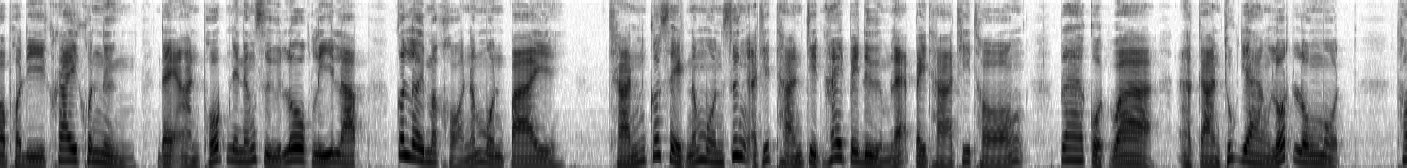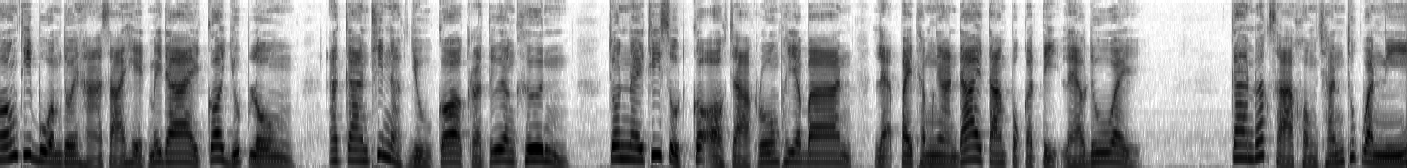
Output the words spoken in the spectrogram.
็พอดีใครคนหนึ่ง ได้อ่านพบในหนังสือโลกลี้ลับ ก็เลยมาขอน้ำมนต์ไป ฉันก็เสกน้ำมนต์ซึ่งอธิษฐานจิตให้ไปดื่มและไปทาที่ท้อง ปรากฏว่าอาการทุกอย่างลดลงหมด ท้องที่บวมโดยหาสาเหตุไม่ได้ก็ยุบลง อาการที่หนักอยู่ก็กระเตื้องขึ้น จนในที่สุดก็ออกจากโรงพยาบาล และไปทำงานได้ตามปกติแล้วด้วยการรักษาของฉันทุกวันนี้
